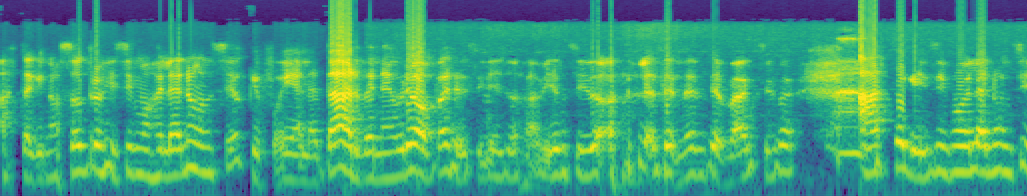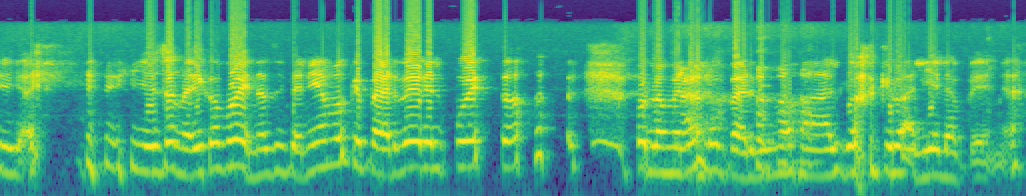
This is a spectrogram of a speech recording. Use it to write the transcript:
hasta que nosotros hicimos el anuncio, que fue a la tarde en Europa, es decir, ellos habían sido la tendencia máxima hasta que hicimos el anuncio y, y ella me dijo, bueno, si teníamos que perder el puesto, por lo menos lo perdimos a algo que valía la pena.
